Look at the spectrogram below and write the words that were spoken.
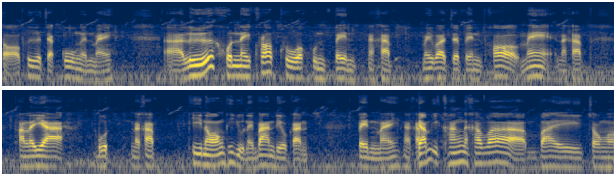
สเพื่อจะกู้เงินไหม หรือคนในครอบครัวคุณเป็นนะครับ ไม่ว่าจะเป็นพ่อแม่นะครับ ภรรยาบุตรนะครับ พี่น้องที่อยู่ในบ้านเดียวกันเป็นไหมนะครับ ย้ำอีกครั้งนะครับว่าใบจองอ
